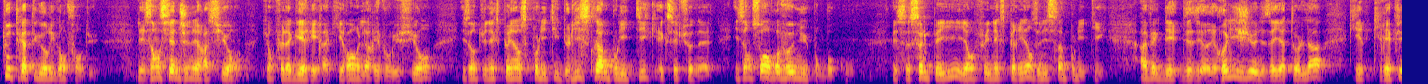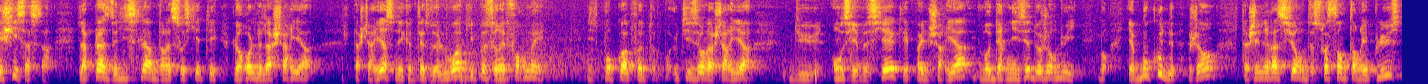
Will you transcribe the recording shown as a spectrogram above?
toutes catégories confondues les anciennes générations qui ont fait la guerre Irak-Iran et la révolution, ils ont une expérience politique, de l'islam politique exceptionnelle. Ils en sont revenus pour beaucoup. Mais ce seul pays ayant fait une expérience de l'islam politique, avec des, religieux, des ayatollahs qui, réfléchissent à ça. La place de l'islam dans la société, le rôle de la charia. La charia, ce n'est qu'un texte de loi qui peut se réformer. Ils disent pourquoi utilisons la charia du XIe siècle et pas une charia modernisée d'aujourd'hui? Bon, il y a beaucoup de gens, de la génération de 60 ans et plus,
